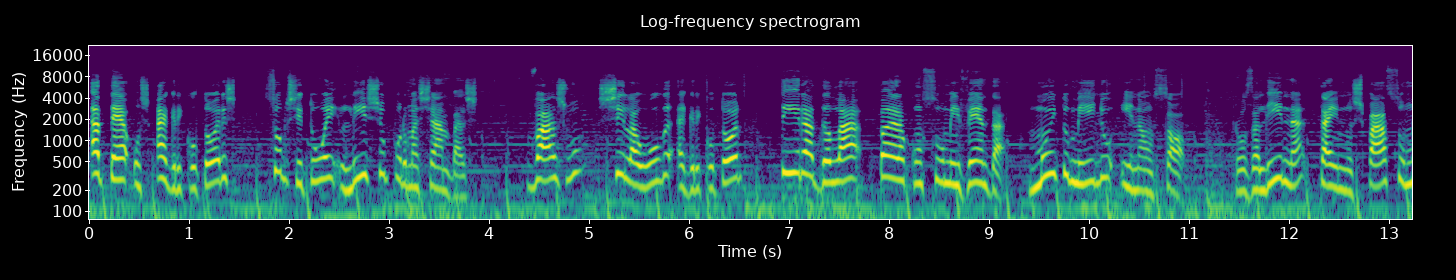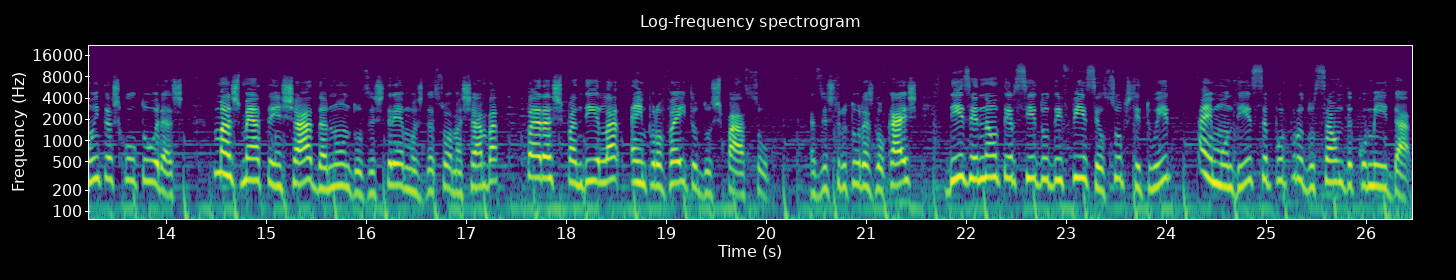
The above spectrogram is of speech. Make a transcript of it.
até os agricultores substituem lixo por machambas. Vasvo Chilaúl, agricultor, tira de lá para consumo e venda muito milho e não só. Rosalina tem no espaço muitas culturas, mas mete enxada num dos extremos da sua machamba para expandi-la em proveito do espaço. As estruturas locais dizem não ter sido difícil substituir a imundície por produção de comida,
